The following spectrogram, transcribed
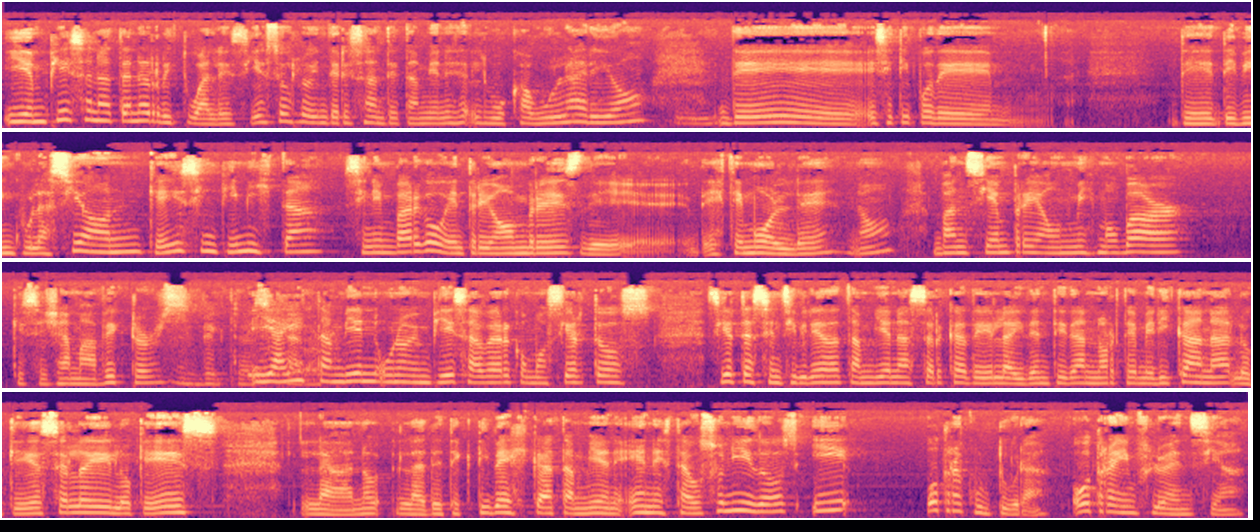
y empiezan a tener rituales y eso es lo interesante también, es el vocabulario mm. de ese tipo de de, vinculación que es intimista, sin embargo, entre hombres de, este molde, ¿no? Van siempre a un mismo bar que se llama Victor's. y ahí también uno empieza a ver como ciertos, cierta sensibilidad también acerca de la identidad norteamericana, lo que es lo que es la, la detectivesca también en Estados Unidos y otra cultura, otra influencia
